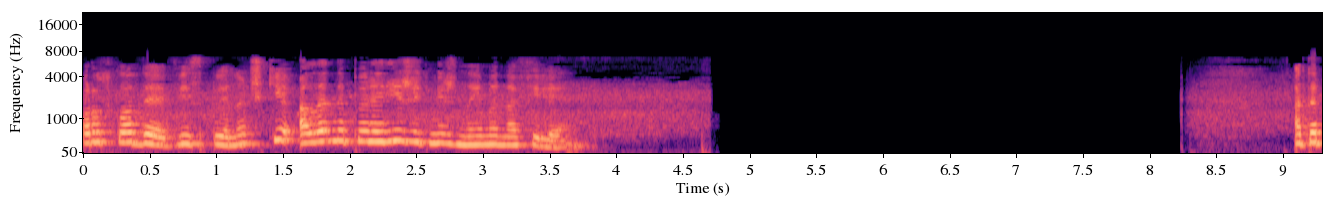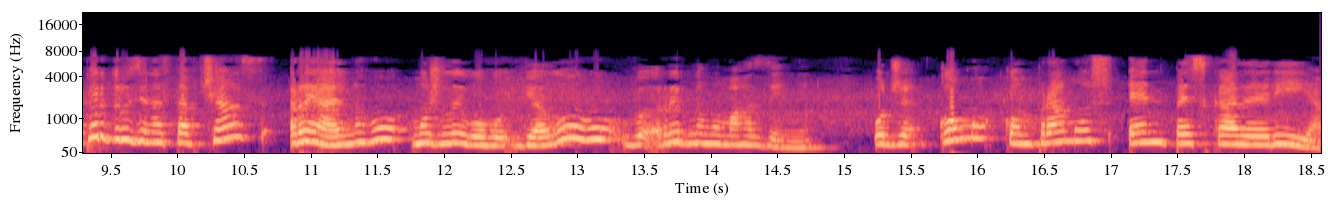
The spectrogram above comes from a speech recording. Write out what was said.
розкладе дві спиночки, але не переріжить між ними на філе. А тепер, друзі, настав час реального можливого діалогу в рибному магазині. Отже, como compramos en pescadería?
